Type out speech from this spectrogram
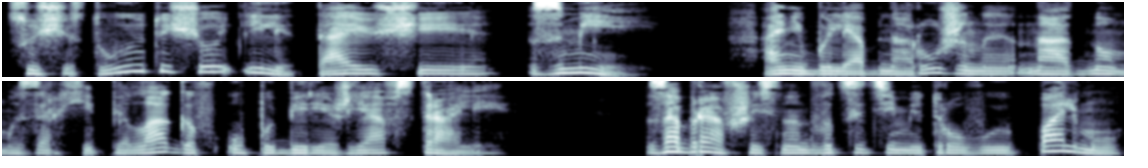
существуют еще и летающие змеи. Они были обнаружены на одном из архипелагов у побережья Австралии. Забравшись на 20-метровую пальму,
